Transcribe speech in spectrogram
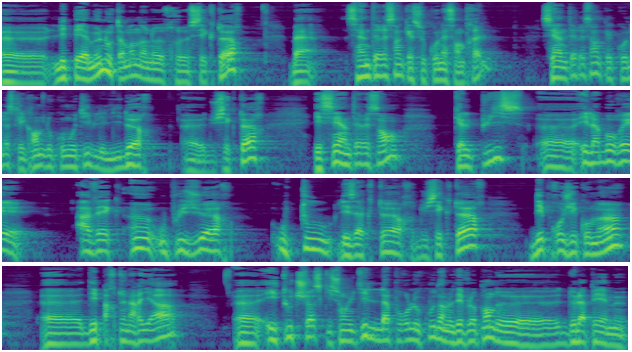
euh, les PME, notamment dans notre secteur, ben c'est intéressant qu'elles se connaissent entre elles, c'est intéressant qu'elles connaissent les grandes locomotives, les leaders euh, du secteur, et c'est intéressant qu'elles puissent euh, élaborer avec un ou plusieurs ou tous les acteurs du secteur des projets communs, euh, des partenariats euh, et toutes choses qui sont utiles là pour le coup dans le développement de, de la PME.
